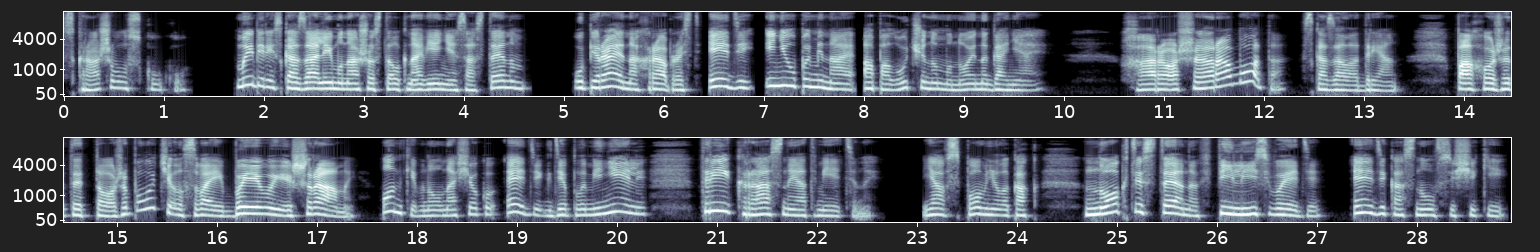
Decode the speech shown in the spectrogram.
скрашивал скуку. Мы пересказали ему наше столкновение со Стеном, упирая на храбрость Эдди и не упоминая о полученном мной нагоняе. «Хорошая работа», — сказал Адриан. «Похоже, ты тоже получил свои боевые шрамы». Он кивнул на щеку Эдди, где пламенели три красные отметины. Я вспомнила, как ногти Стена впились в Эдди. Эдди коснулся щеки.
